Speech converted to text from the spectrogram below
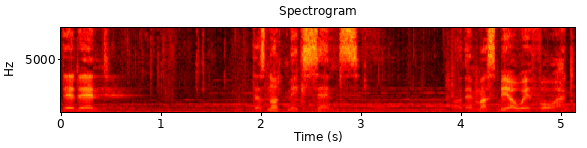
Dead end. Does not make sense. Or there must be a way forward.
